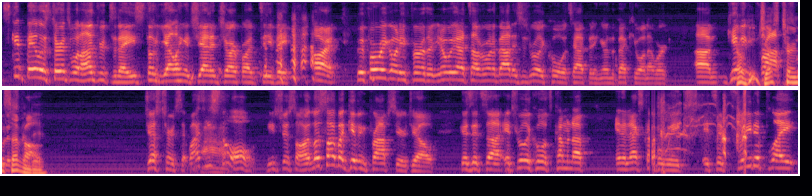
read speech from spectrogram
Skip Bayless turns 100 today. He's still yelling at Shannon Sharpe on TV. All right, before we go any further, you know what we got to tell everyone about? This is really cool what's happening here on the BetQL Network. Um, Oh, he props just turned is what it's seventy. called. Just turned seventy. Why is he still old? He's just old. Let's talk about giving props here, Joe, because it's uh, it's really cool. It's coming up in the next couple weeks. It's a free to play,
